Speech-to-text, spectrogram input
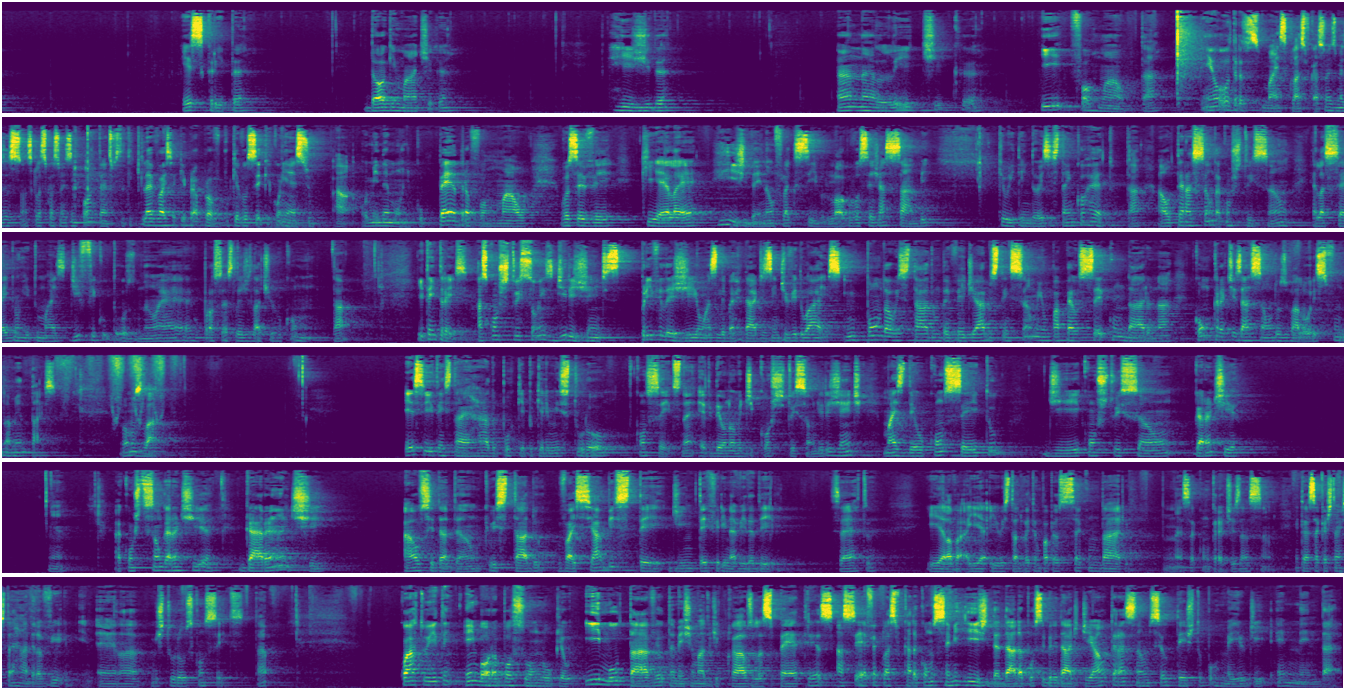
escrita, dogmática, rígida, analítica e formal, tá? Tem outras mais classificações, mas essas são as classificações importantes. Você tem que levar isso aqui para a prova, porque você que conhece o, a, o mnemônico pedra formal, você vê que ela é rígida e não flexível. Logo, você já sabe que o item 2 está incorreto, tá? A alteração da Constituição, ela segue um rito mais dificultoso, não é um processo legislativo comum, tá? Item 3. As constituições dirigentes privilegiam as liberdades individuais, impondo ao Estado um dever de abstenção e um papel secundário na concretização dos valores fundamentais. Vamos lá. Esse item está errado por quê? Porque ele misturou conceitos, né? Ele deu o nome de Constituição dirigente, mas deu o conceito de Constituição garantia. É. A Constituição garantia garante ao cidadão que o Estado vai se abster de interferir na vida dele, certo? E, ela vai, e, e o Estado vai ter um papel secundário nessa concretização. Então essa questão está errada, ela, ela misturou os conceitos, tá? Quarto item, embora possua um núcleo imutável, também chamado de cláusulas pétreas, a CF é classificada como semi-rígida, dada a possibilidade de alteração de seu texto por meio de emenda.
